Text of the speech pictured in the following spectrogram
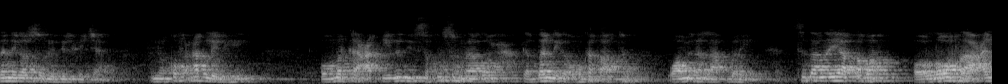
danigaasoo lidilxija inuu qof caqli lihi oo markaa caqiidadiisa ku sugnaado xagga daniga uu ka qaato waa midaan la aqbalay sidaan ayaa qaba oo loo raacay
